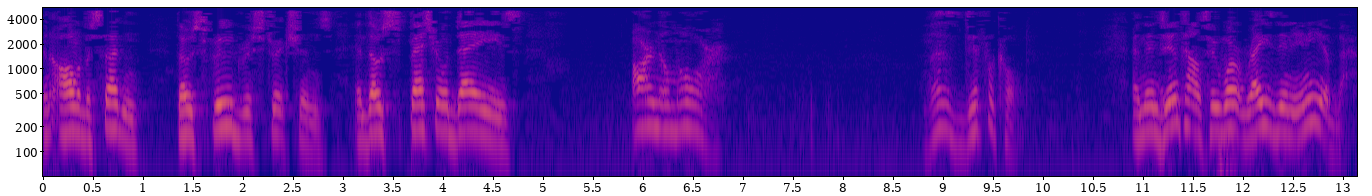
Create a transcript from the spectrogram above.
And all of a sudden, those food restrictions and those special days are no more. That is difficult. And then Gentiles who weren't raised in any of that.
